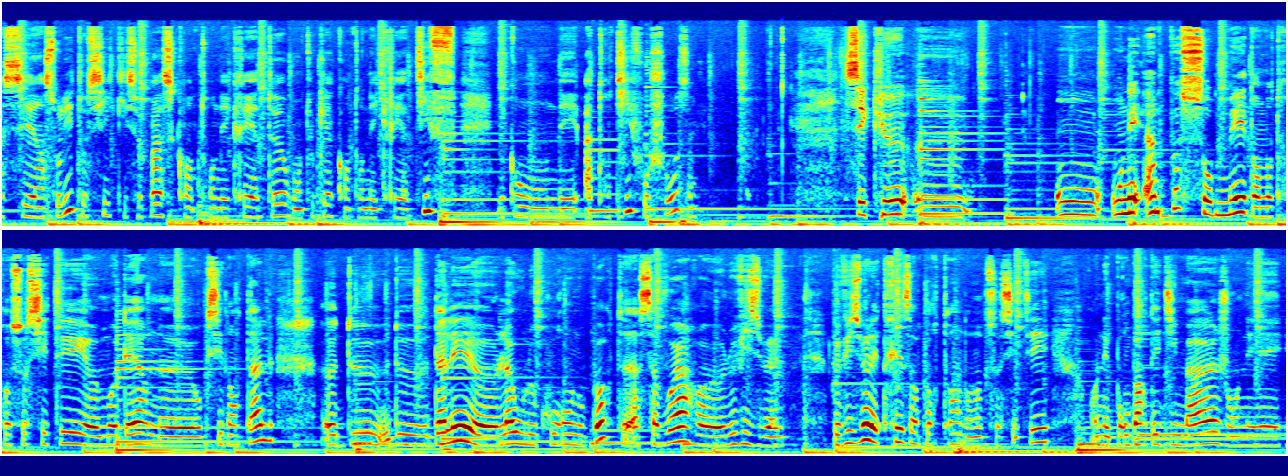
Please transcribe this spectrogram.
assez insolite aussi qui se passe quand on est créateur ou en tout cas quand on est créatif et qu'on est attentif aux choses. C'est que euh, on, est un peu sommé dans notre société moderne occidentale d'aller de, là où le courant nous porte, à savoir le visuel. Le visuel est très important dans notre société. On est bombardé d'images, on est,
